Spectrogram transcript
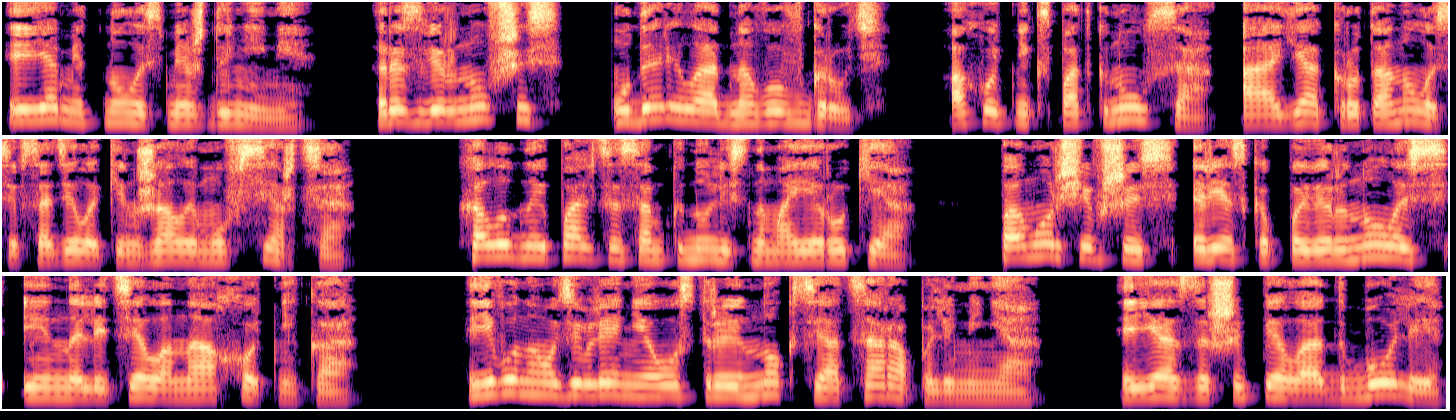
и я метнулась между ними. Развернувшись, ударила одного в грудь. Охотник споткнулся, а я крутанулась и всадила кинжал ему в сердце. Холодные пальцы сомкнулись на моей руке. Поморщившись, резко повернулась и налетела на охотника. Его, на удивление, острые ногти оцарапали меня. Я зашипела от боли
